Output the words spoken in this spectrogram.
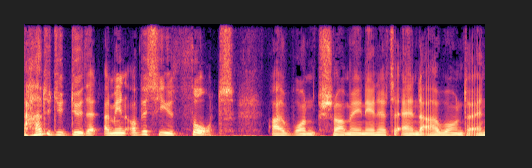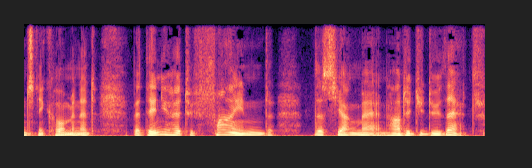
How did you do that? I mean, obviously you thought I want Charmaine in it and I want Anthony Coleman in it, but then you had to find this young man. How did you do that?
